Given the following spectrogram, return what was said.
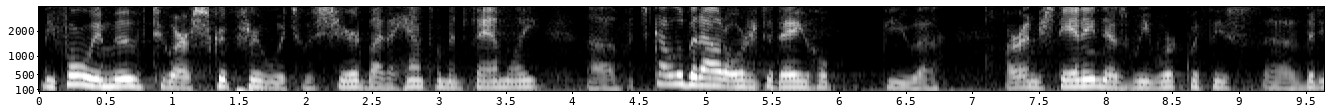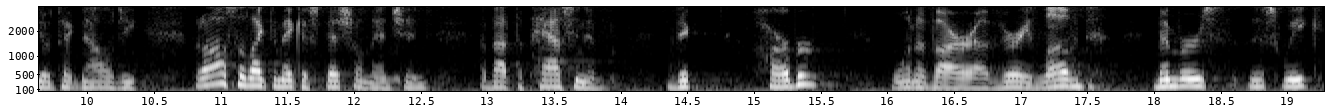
Before we move to our scripture, which was shared by the Hantelman family, uh, it's got a little bit out of order today. Hope you uh, are understanding as we work with this uh, video technology. But I'd also like to make a special mention about the passing of Vic Harbor one of our uh, very loved members this week.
